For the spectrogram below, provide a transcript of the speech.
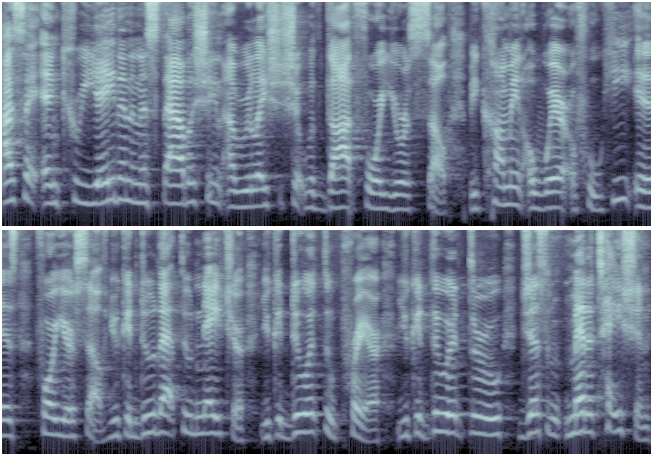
I say and creating and establishing a relationship with God for yourself, becoming aware of who He is for yourself. You can do that through nature. You could do it through prayer. You could do it through just meditation.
